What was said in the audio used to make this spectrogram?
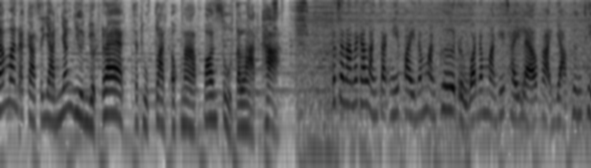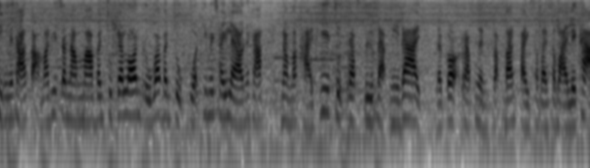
น้ำมันอากาศยานยั่งยืนหยดแรก จะถูกกลั่นออกมาป้อนสู่ตลาดค่ะเพราะฉะนั้นนะคะหลังจากนี้ไปน้ำมันพืชหรือว่าน้ำมันที่ใช้แล้วค่ะ อย่าเพึ่งทิ้งนะคะ สามารถที่จะนำมาบรรจุแกลลอน หรือว่าบรรจุขวดที่ไม่ใช้แล้วนะคะนำมาขายที่จุดรับซื้อแบบนี้ได้ แล้วก็รับเงินกลับบ้านไปสบายๆเลยค่ะ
